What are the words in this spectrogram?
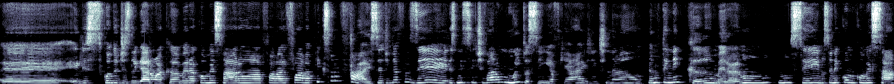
é, eles, quando desligaram a câmera, começaram a falar, Flávia, por que, que você não faz? Você devia fazer. Eles me incentivaram muito, assim. Eu fiquei, ai, gente, não, eu não tenho nem câmera, eu não, não, não sei, não sei nem como começar.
